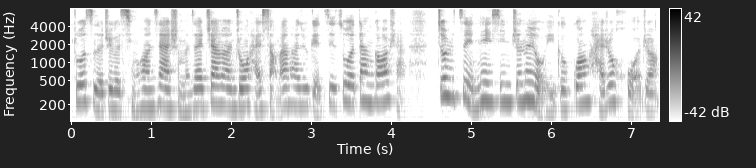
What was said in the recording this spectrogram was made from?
桌子的这个情况下，什么在战乱中还想办法去给自己做蛋糕啥，就是自己内心真的有一个光还是活着，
